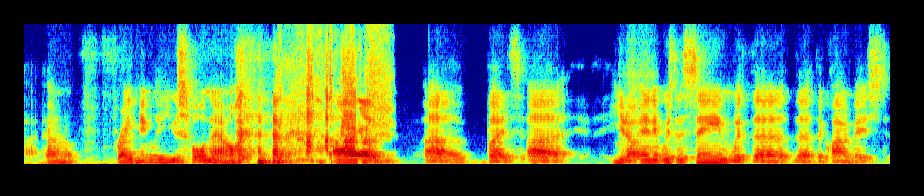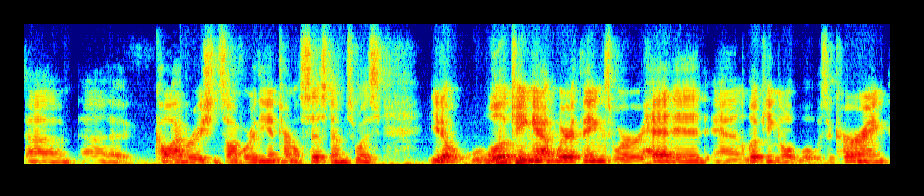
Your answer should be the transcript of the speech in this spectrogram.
I don't know frighteningly useful now. um, uh, but uh, you know, and it was the same with the the, the cloud-based um, uh, collaboration software, the internal systems was you know, looking at where things were headed and looking at what was occurring,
